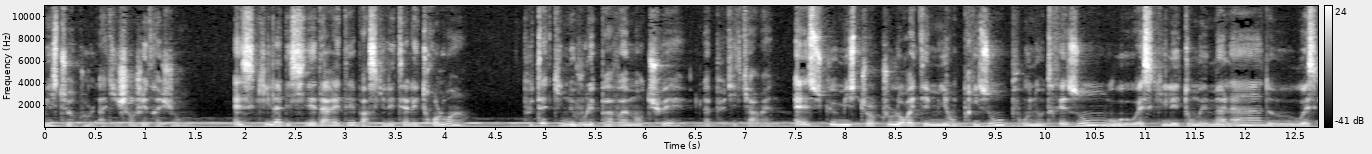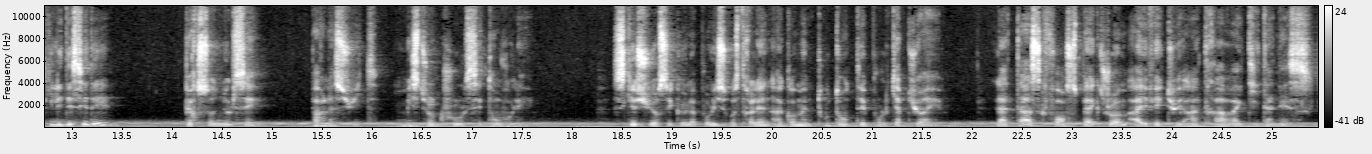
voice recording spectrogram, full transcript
Mr. Cruel a-t-il changé de région? Est-ce qu'il a décidé d'arrêter parce qu'il était allé trop loin? Peut-être qu'il ne voulait pas vraiment tuer la petite Carmen. Est-ce que Mr. Cruel aurait été mis en prison pour une autre raison? Ou est-ce qu'il est tombé malade? Ou est-ce qu'il est décédé? Personne ne le sait. Par la suite, Mr. Cruel s'est envolé. Ce qui est sûr, c'est que la police australienne a quand même tout tenté pour le capturer. La Task Force Spectrum a effectué un travail titanesque.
